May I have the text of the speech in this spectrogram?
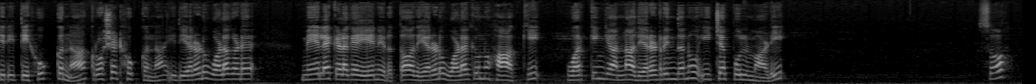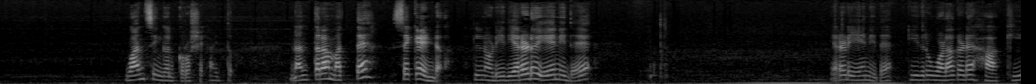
ಈ ರೀತಿ ಹುಕ್ಕನ್ನು, ಕ್ರೋಶೆಟ್ ಹುಕ್ಕನ್ನು ಇದು ಎರಡು ಒಳಗಡೆ ಮೇಲೆ ಕೆಳಗೆ ಏನಿರುತ್ತೋ ಅದು ಎರಡು ಒಳಗೂ ಹಾಕಿ ವರ್ಕಿಂಗ್ ಅನ್ನ ಅದು ಎರಡರಿಂದನೂ ಈಚೆ ಪುಲ್ ಮಾಡಿ. ಸೊ ಒನ್ ಸಿಂಗಲ್ ಕ್ರೋಶೆ ಆಯಿತು. ನಂತರ ಮತ್ತೆ ಸೆಕೆಂಡ್ ಇಲ್ಲಿ ನೋಡಿ, ಇದು ಎರಡು ಏನಿದೆ? ಎರಡು ಏನಿದೆ? ಇದ್ರ ಒಳಗಡೆ ಹಾಕಿ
